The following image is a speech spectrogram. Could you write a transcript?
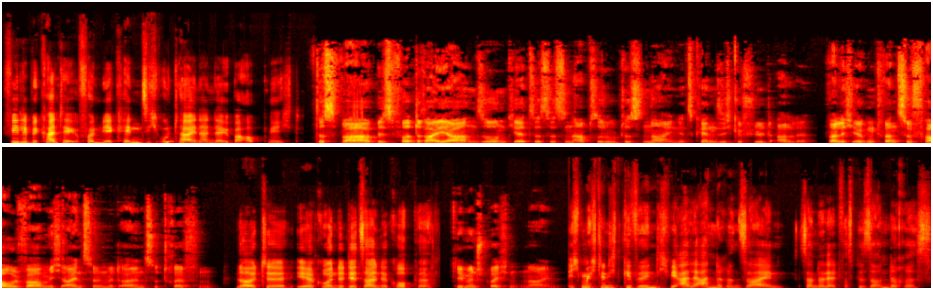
Viele Bekannte von mir kennen sich untereinander überhaupt nicht. Das war bis vor drei Jahren so und jetzt ist es ein absolutes Nein. Jetzt kennen sich gefühlt alle. Weil ich irgendwann zu faul war, mich einzeln mit allen zu treffen. Leute, ihr gründet jetzt eine Gruppe. Dementsprechend nein. Ich möchte nicht gewöhnlich wie alle anderen sein, sondern etwas Besonderes.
